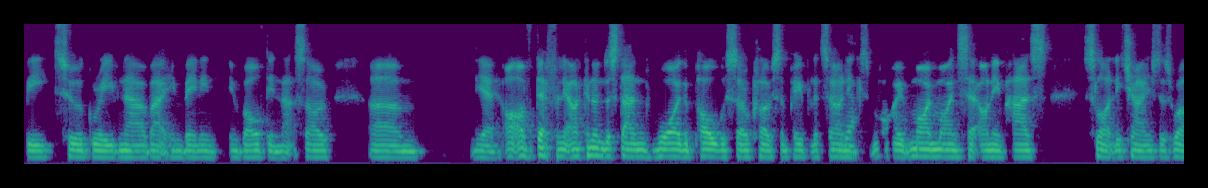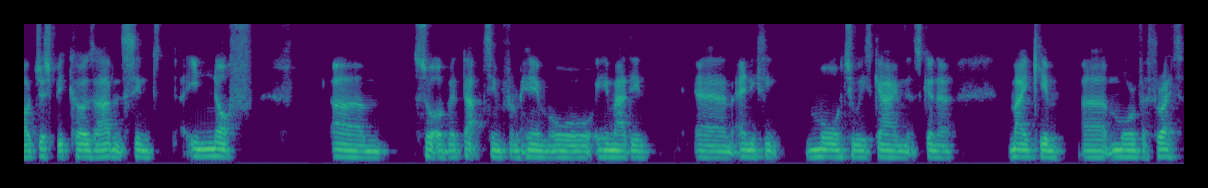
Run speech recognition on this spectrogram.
be too aggrieved now about him being in, involved in that. So, um, yeah, I've definitely, I can understand why the poll was so close and people are turning because yeah. my, my mindset on him has slightly changed as well, just because I haven't seen enough um, sort of adapting from him or him adding um, anything more to his game that's going to make him uh, more of a threat.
